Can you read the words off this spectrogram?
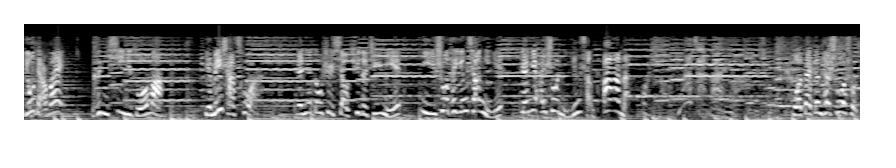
有点歪，可你细一琢磨，也没啥错啊。人家都是小区的居民，你说他影响你，人家还说你影响他呢。哎呦，那咋办呀？我再跟他说说去。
